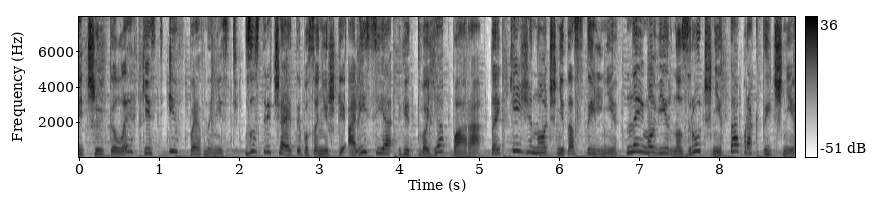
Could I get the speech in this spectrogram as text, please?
Відчуйте легкість і впевненість. Зустрічайте босоніжки Алісія від твоя пара. Такі жіночні та стильні, неймовірно зручні та практичні,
